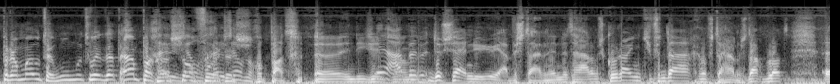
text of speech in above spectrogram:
promoten? Hoe moeten we dat aanpakken Ga je, als zelf, ga je Zandvoorters? zelf nog op pad? Eh, in die zin Ja, van... we, dus zijn nu, ja, we staan in het Haarlems Courantje vandaag, of het Haarlems Dagblad. Eh,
